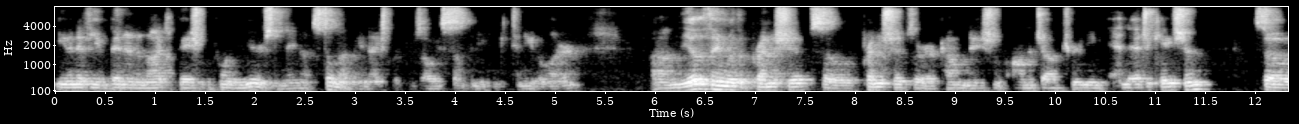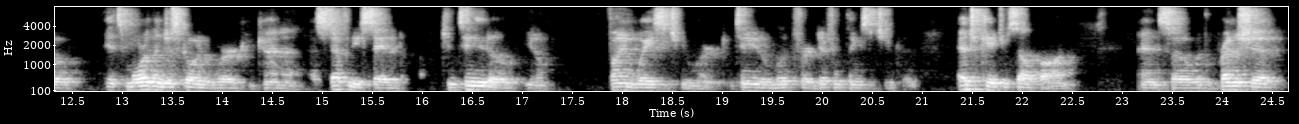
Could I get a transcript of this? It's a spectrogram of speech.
even if you've been in an occupation for 20 years, you may not still not be an expert. There's always something you can continue to learn. Um, the other thing with apprenticeships, so apprenticeships are a combination of on-the-job training and education. So it's more than just going to work and kind of, as Stephanie stated, continue to you know find ways that you can learn, continue to look for different things that you can educate yourself on. And so with apprenticeship,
